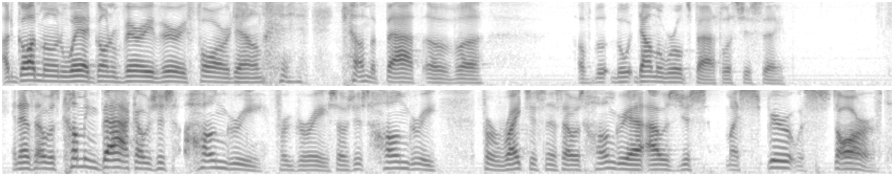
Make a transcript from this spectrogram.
I'd gone my own way. I'd gone very, very far down, down the path of, uh, of the, the, down the world's path, let's just say. And as I was coming back, I was just hungry for grace. I was just hungry for righteousness. I was hungry. I, I was just, my spirit was starved.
